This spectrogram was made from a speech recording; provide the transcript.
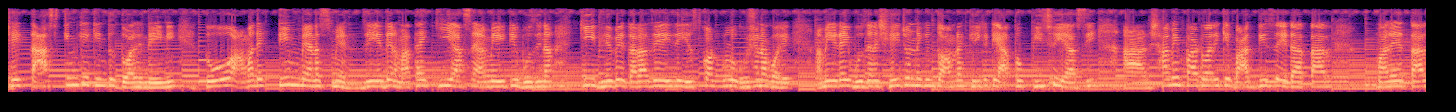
সেই তাসকিনকে কিন্তু দলে নেয়নি তো আমাদের টিম ম্যানেজমেন্ট যে এদের মাথায় কি আছে, আমি এইটি বুঝি না। কি ভেবে তারা যে এই যে স্কটগুলো ঘোষণা করে, আমি এটাই বুঝি না। সেই জন্য কিন্তু আমরা ক্রিকেটে এত পিছুই আসি আর শামীম পাটোয়ারিকে বাদ দিয়েছে, এটা তার মানে তার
